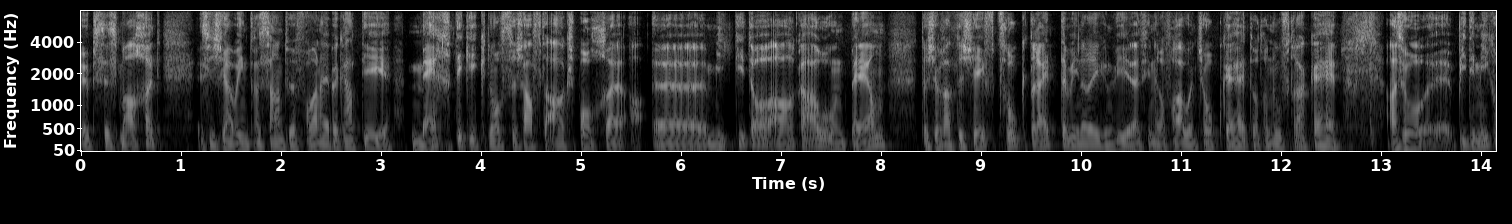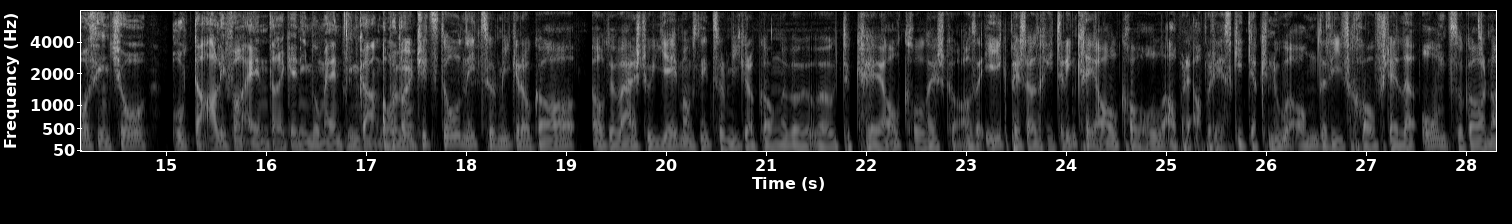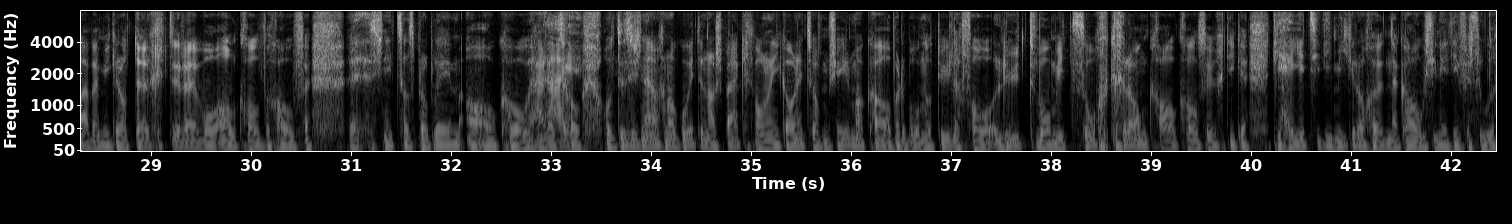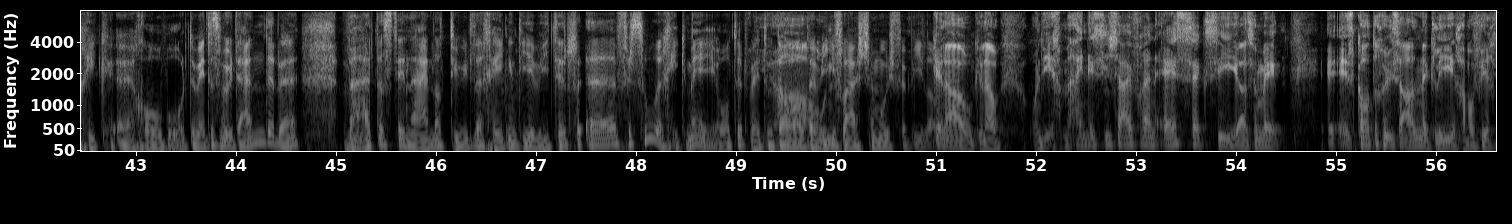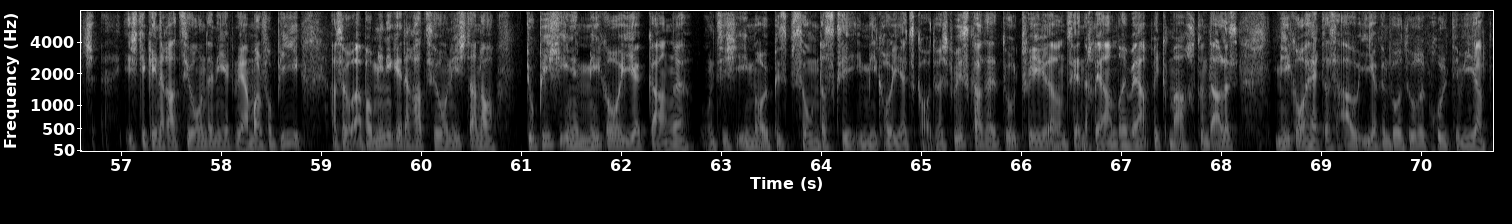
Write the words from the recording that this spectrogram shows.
ob sie das machen. Es ist ja auch interessant, wie vorhin eben gerade die mächtige Genossenschaft angesprochen, äh, Mitte da, Aargau und Bern. Da ist ja gerade der Chef zurückgetreten, weil er irgendwie seiner Frau einen Job gegeben oder einen Auftrag gegeben hat. Also äh, bei den Migros sind schon brutale Veränderungen im Moment im Gang. Aber oder? würdest du jetzt du nicht zur Migros gehen oder wärst du jemals nicht zur Migros gegangen, weil, weil du keinen Alkohol hast? Also ich persönlich ich trinke keinen Alkohol, aber, aber es gibt ja genug andere Verkaufsstellen und sogar noch eben Migros-Töchter, die Alkohol verkaufen. Äh, Es ist nicht so das Problem, an Alkohol herzukommen. Und das ist nämlich noch ein guter Aspekt, den ich gar nicht so auf dem Schirm hatte, aber wo natürlich von Leuten, die mit Suchtkrank, Alkoholsüchtigen, die haben jetzt in die Migros können gehen und sind nicht in Versuchung äh, gekommen worden. Wenn das würde ändern, wäre das dann natürlich irgendwie wieder äh, Versuchung mehr, oder? Wenn du Ja, da den Weinflaschen musst vorbeilassen. Genau, genau. Und ich meine, es ist einfach ein Essen gewesen. Also wir, es geht doch uns allen gleich, aber vielleicht ist die Generation dann irgendwie einmal vorbei. Also, aber meine Generation ist dann noch, du bist in ein Migros gegangen und es ist immer etwas Besonderes gewesen, im Migros zu gehen. Du hast gewusst, gerade der Dudweiler und sie haben ein bisschen andere Werbung gemacht und alles. Migros hat das auch irgendwo durchkultiviert.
